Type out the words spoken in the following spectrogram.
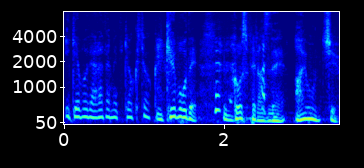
イケボで改めて曲紹介イ。ケボでゴスペラーズで「I Want You」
